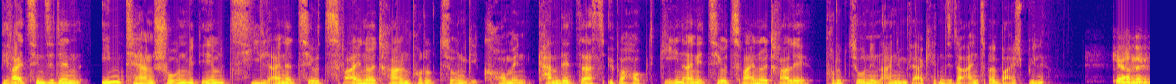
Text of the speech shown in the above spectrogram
Wie weit sind Sie denn intern schon mit Ihrem Ziel einer CO2-neutralen Produktion gekommen? Kann denn das überhaupt gehen, eine CO2-neutrale Produktion in einem Werk? Hätten Sie da ein, zwei Beispiele? Gerne.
